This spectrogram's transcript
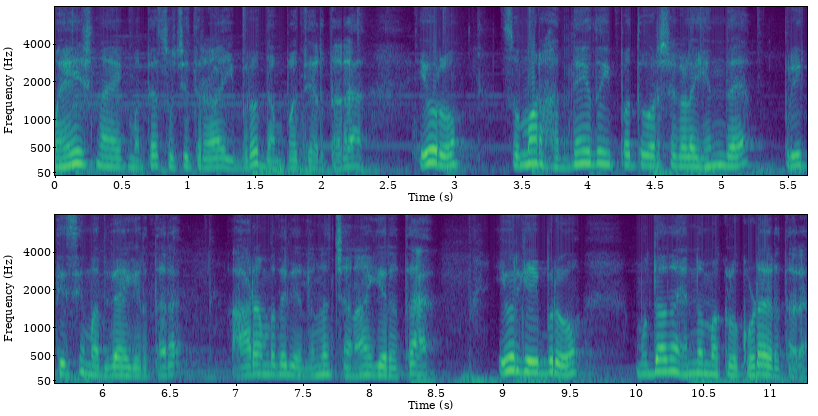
ಮಹೇಶ್ ನಾಯಕ್ ಮತ್ತು ಸುಚಿತ್ರ ಇಬ್ಬರು ದಂಪತಿ ಇರ್ತಾರೆ. ಇವರು ಸುಮಾರು ಹದಿನೈದು, ಇಪ್ಪತ್ತು ವರ್ಷಗಳ ಹಿಂದೆ ಪ್ರೀತಿಸಿ ಮದುವೆ ಆಗಿರ್ತಾರೆ. ಆರಂಭದಲ್ಲಿ ಎಲ್ಲನೂ ಚೆನ್ನಾಗಿರುತ್ತೆ. ಇವರಿಗೆ ಇಬ್ಬರು ಮುದ್ದಾದ ಹೆಣ್ಣು ಮಕ್ಕಳು ಕೂಡ ಇರ್ತಾರೆ.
